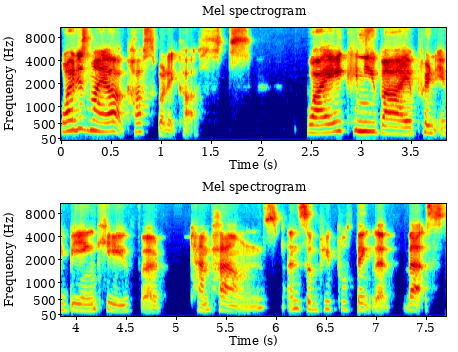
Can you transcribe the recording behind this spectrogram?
why does my art cost what it costs? Why can you buy a print in B&Q for 10 pounds? And some people think that that's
